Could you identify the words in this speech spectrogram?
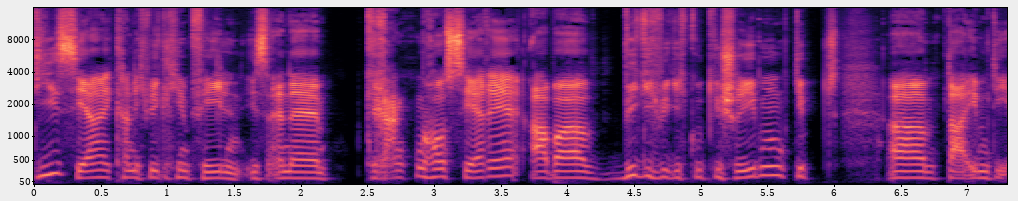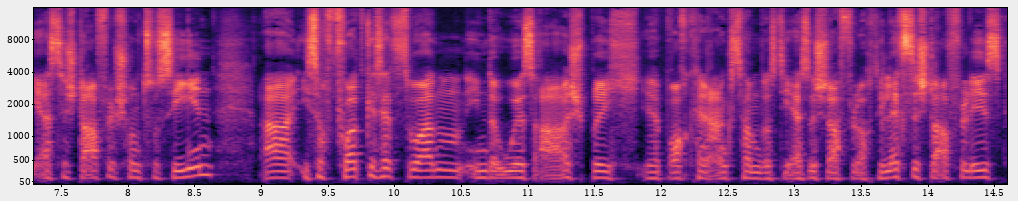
die Serie kann ich wirklich empfehlen, ist eine Krankenhausserie, aber wirklich, wirklich gut geschrieben. Gibt äh, da eben die erste Staffel schon zu sehen. Äh, ist auch fortgesetzt worden in der USA, sprich, ihr braucht keine Angst haben, dass die erste Staffel auch die letzte Staffel ist.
